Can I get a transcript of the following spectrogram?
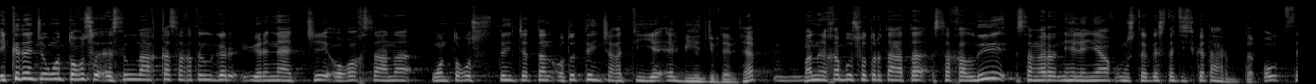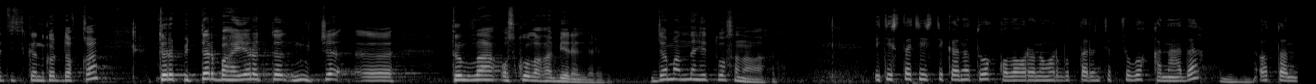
бит. Иккеденче 19 сыллаққа сақатылгар үйренәтчі оғақ саны 19 тынчаттан 30 тынчаға тие әл бейін жібді бітіп. Маныға бұл сотыртағата сақалы саңар нәхелене ұмыстағы статистика тарбыттар. Ол статистиканы көрдіққа түріп біттер бағайар өтті нұтча тылла осколаға берелдері біт. Жаманна хет тоқсан ағақыды. Ити статистиканы туық қолауырын оңыр бұттарын чөпчілік қанада. Оттан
